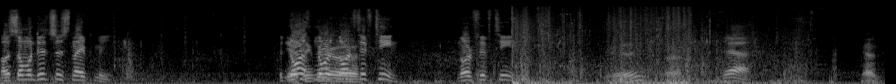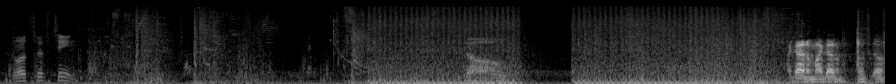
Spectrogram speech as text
oh, someone did just snipe me. Yeah, north, north, they're, north uh, 15. North 15. Really? Uh, Yeah. Yeah. North 15. No. I got him, I got him. Let's go.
